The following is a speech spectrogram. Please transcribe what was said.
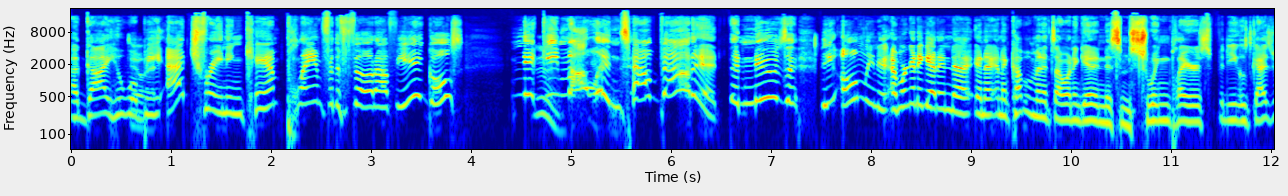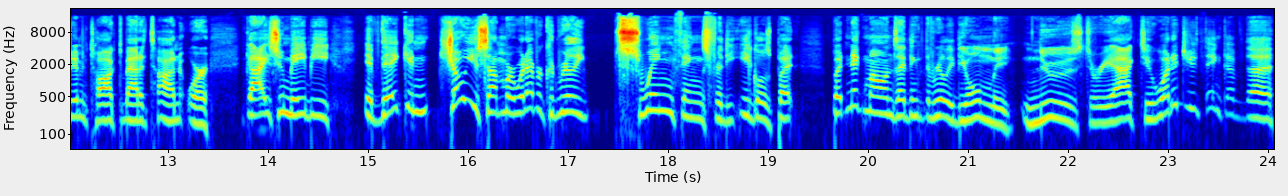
A guy who will be it. at training camp playing for the Philadelphia Eagles. Nicky Hmm. Mullens, how about it? The news, the only news, and we're going to get into in a, in a couple minutes. I want to get into some swing players for the Eagles, guys we haven't talked about a ton, or guys who maybe, if they can show you something or whatever, could really swing things for the Eagles. But but Nick Mullens, I think, the really the only news to react to. What did you think of the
